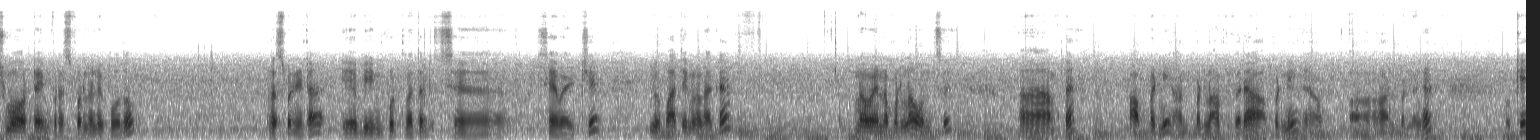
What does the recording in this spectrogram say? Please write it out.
சும்மா ஒரு டைம் ப்ரெஸ் பண்ணாலே போதும். ப்ரெஸ் பண்ணிட்டா ஏபி இன்புட் மெத்தட் சே சேவ் ஆகிடுச்சு இப்போ பார்த்தீங்கன்னாக்கா நம்ம என்ன பண்ணலாம்? ஒன்ஸு ஆம்பை ஆஃப் பண்ணி ஆன் பண்ணலாம். ஆஃப் வேறு ஆஃப் பண்ணி ஆன் பண்ணுங்கள் ஓகே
